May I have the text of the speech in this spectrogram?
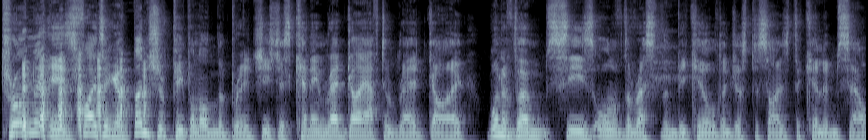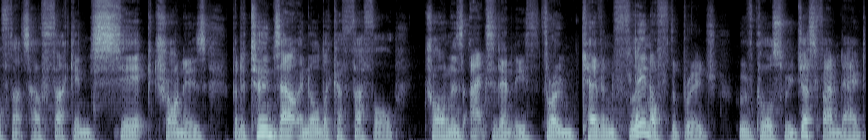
Tron is fighting a bunch of people on the bridge. He's just killing red guy after red guy. One of them sees all of the rest of them be killed and just decides to kill himself. That's how fucking sick Tron is. But it turns out in all the kerfuffle, Tron has accidentally thrown Kevin Flynn off the bridge, who, of course, we just found out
